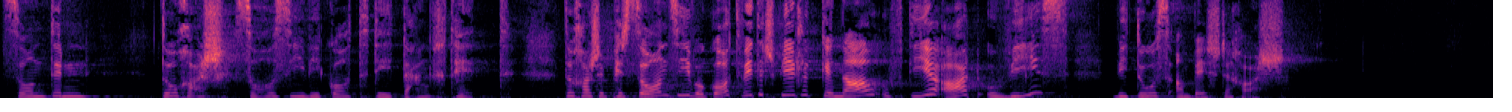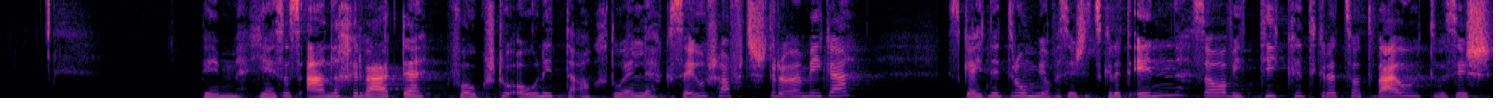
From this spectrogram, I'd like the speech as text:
Sondern du kannst so sein, wie Gott dir gedacht hat. Du kannst eine Person sein, die Gott widerspiegelt, genau auf die Art und Weise, wie du es am besten kannst. Beim Jesus ähnlicher werden folgst du auch nicht den aktuellen Gesellschaftsströmungen, es geht nicht darum, ja, was ist jetzt gerade in, so, wie tickt gerade so die Welt, was ist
